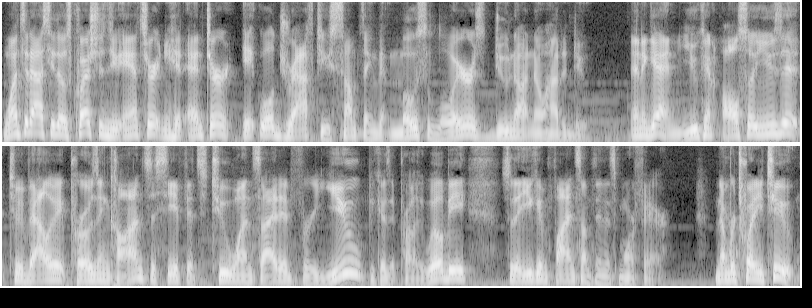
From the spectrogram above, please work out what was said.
Once it asks you those questions, you answer it and you hit enter, it will draft you something that most lawyers do not know how to do. And again, you can also use it to evaluate pros and cons to see if it's too one sided for you, because it probably will be, so that you can find something that's more fair. Number 22,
